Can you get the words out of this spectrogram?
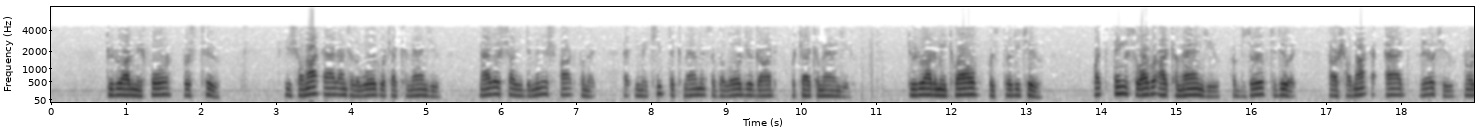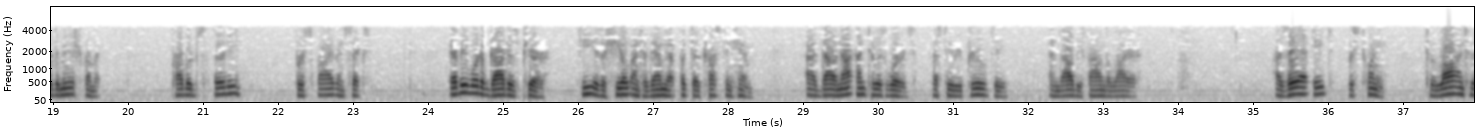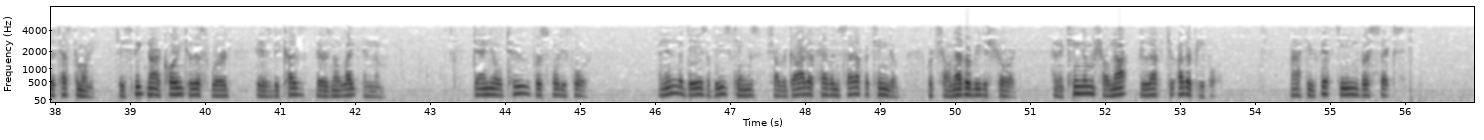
Deuteronomy 4, verse 2. Ye shall not add unto the word which I command you, neither shall ye diminish aught from it, that ye may keep the commandments of the Lord your God, which I command you. Deuteronomy 12, verse 32. What things soever I command you, observe to do it. Thou shalt not add thereto, nor diminish from it. Proverbs 30, verse 5 and 6. Every word of God is pure. He is a shield unto them that put their trust in him. Add thou not unto his words, lest he reprove thee, and thou be found a liar. Isaiah 8, verse 20. To the law and to the testimony. They speak not according to this word, it is because there is no light in them. Daniel 2, verse 44. And in the days of these kings shall the God of heaven set up a kingdom which shall never be destroyed, and the kingdom shall not be left to other people. Matthew 15, verse 6.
